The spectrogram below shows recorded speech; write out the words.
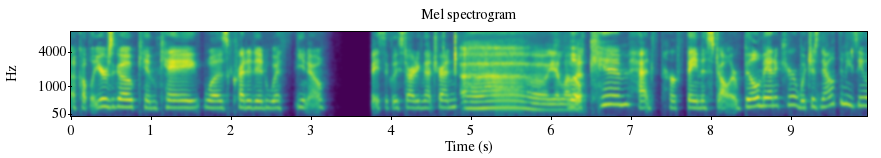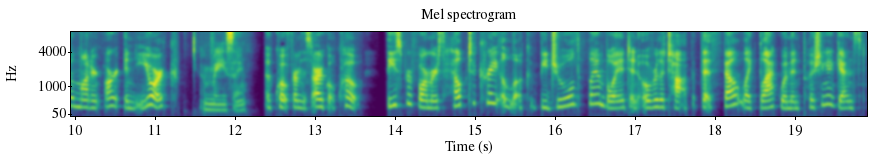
a couple years ago, Kim K was credited with, you know, basically starting that trend. Oh, you love Lil it. Kim had her famous dollar bill manicure, which is now at the Museum of Modern Art in New York. Amazing. A quote from this article, quote, these performers helped to create a look bejeweled, flamboyant, and over the top that felt like black women pushing against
